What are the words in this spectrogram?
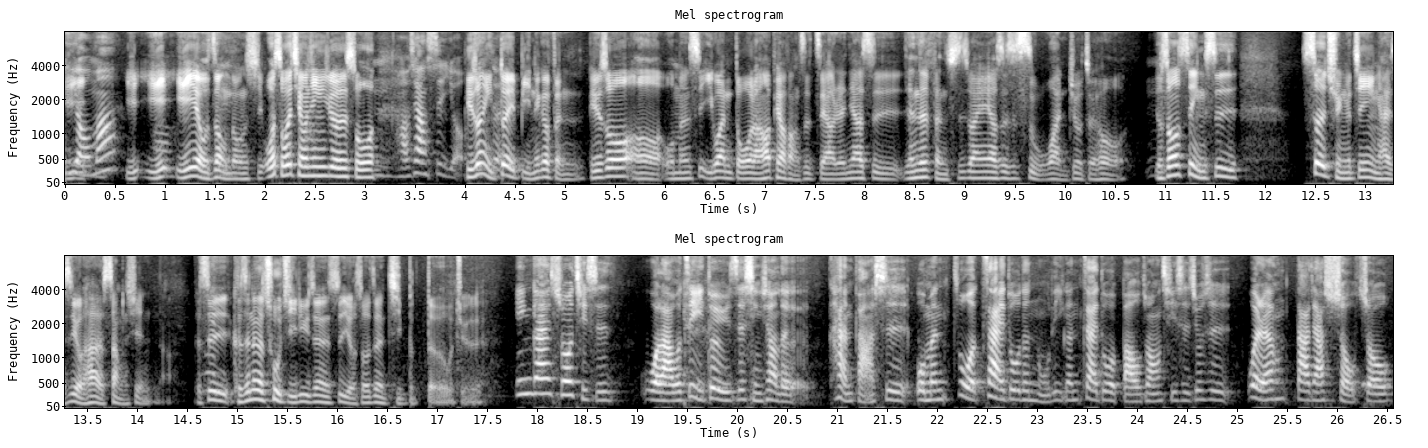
也有吗？也也也有这种东西。我所谓前功尽弃，就是说，嗯，好像是有。比如说你对比那个粉，比如说哦，我们是一万多，然后票房是这样，人家是人的粉丝专业要是是四五万，就最后有时候事情是社群的经营还是有它的上限的。可是可是那个触及率真的是有时候真的急不得，我觉得。应该说，其实我啦，我自己对于这形象的看法是，我们做再多的努力跟再多的包装，其实就是为了让大家守周。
